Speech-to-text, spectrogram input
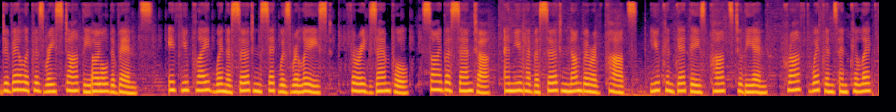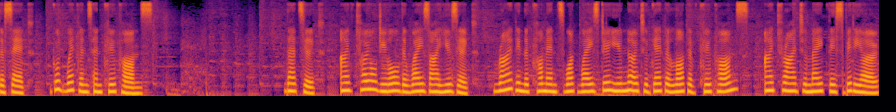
developers restart the old events. If you played when a certain set was released, for example, Cyber Santa, and you have a certain number of parts, you can get these parts to the end, craft weapons and collect the set. Good weapons and coupons. That's it. I've told you all the ways I use it. Write in the comments what ways do you know to get a lot of coupons? I tried to make this video,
